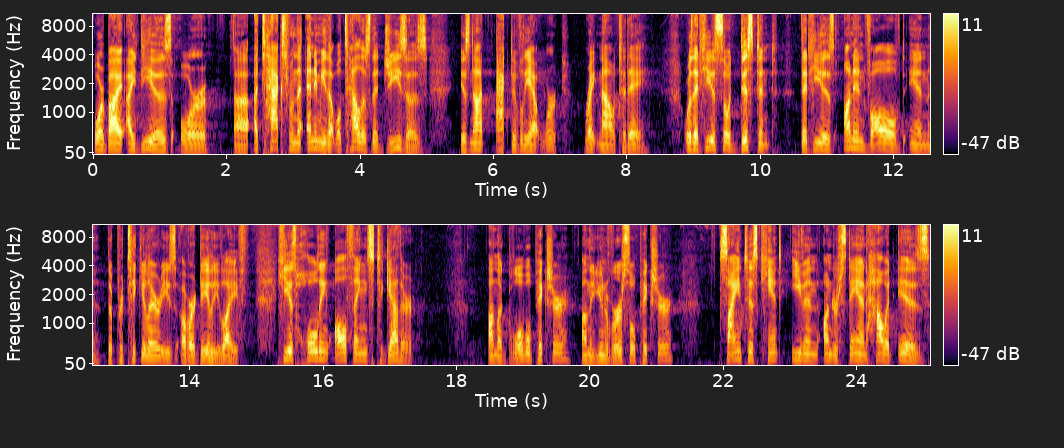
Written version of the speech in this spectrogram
or by ideas or uh, attacks from the enemy that will tell us that Jesus is not actively at work right now today, or that he is so distant that he is uninvolved in the particularities of our daily life. He is holding all things together on the global picture, on the universal picture. Scientists can't even understand how it is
